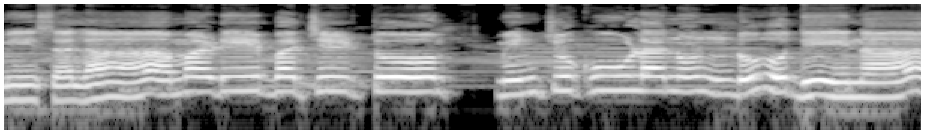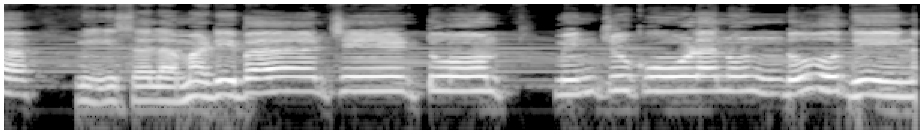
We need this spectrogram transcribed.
ಮೀಸಲ ಮಡಿ ಬಚಿಟ್ಟು ಮಿಂಚು ಕೂಳನುಂಡು ದಿನ, ಮೀಸಲ ಮಡಿ ಬಚ್ಚಿಟ್ಟು ಮಿಂಚು ಕೂಳನುಂಡು ದಿನ,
